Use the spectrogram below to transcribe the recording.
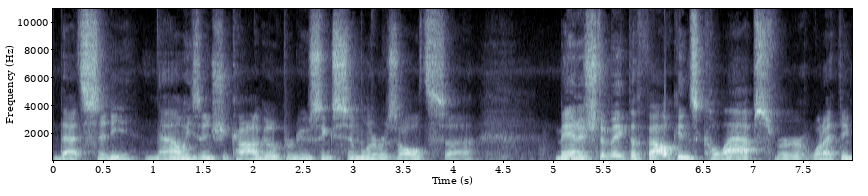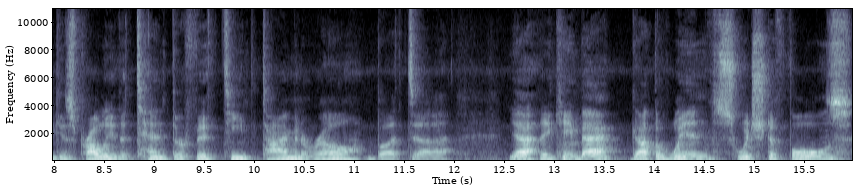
that city. Now he's in Chicago producing similar results. Uh, managed to make the Falcons collapse for what I think is probably the 10th or 15th time in a row. But uh, yeah, they came back, got the win, switched to Foles.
